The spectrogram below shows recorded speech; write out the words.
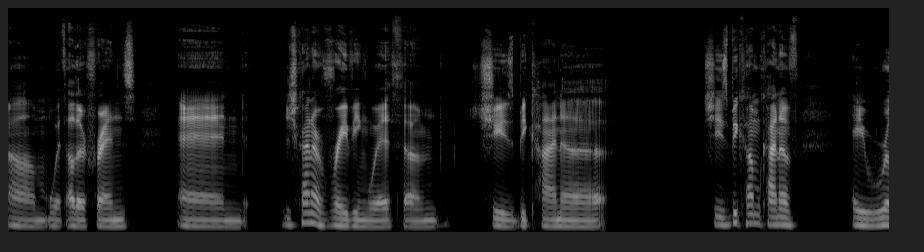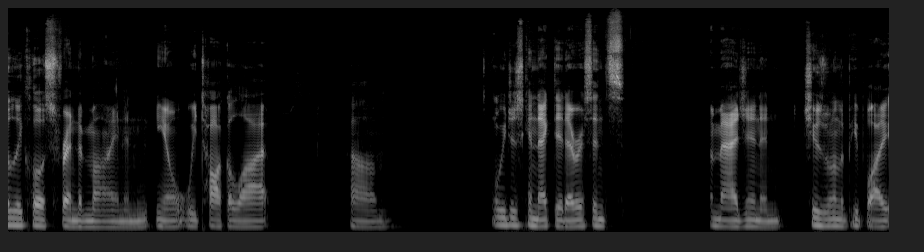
um, with other friends, and just kind of raving with. Um, she's be kind of she's become kind of a really close friend of mine and you know we talk a lot um we just connected ever since imagine and she was one of the people i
